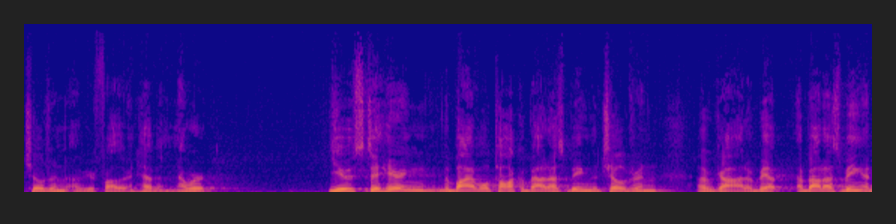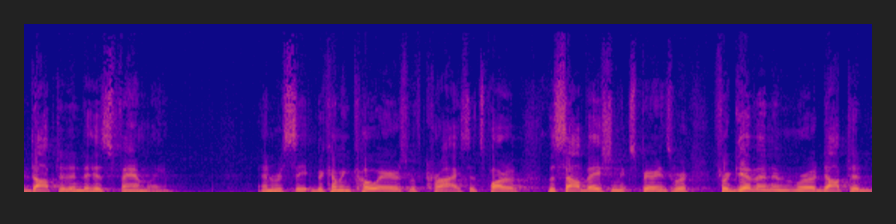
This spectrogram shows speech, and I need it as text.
children of your Father in heaven. Now, we're used to hearing the Bible talk about us being the children of God, about, about us being adopted into His family and receive, becoming co heirs with Christ. It's part of the salvation experience. We're forgiven and we're adopted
